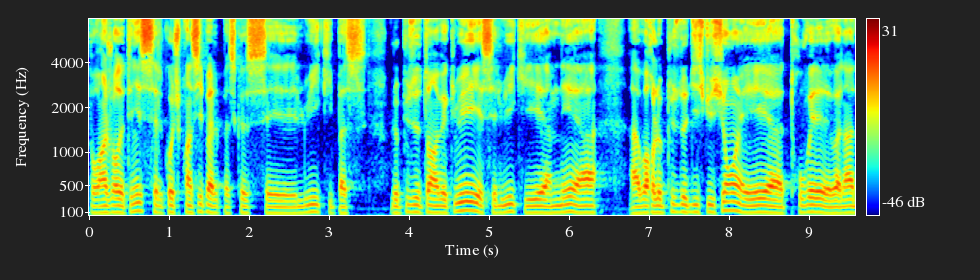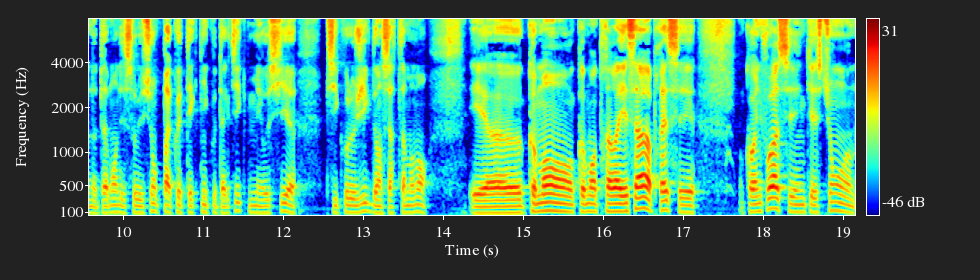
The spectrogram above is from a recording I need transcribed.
pour un joueur de tennis, c'est le coach principal parce que c'est lui qui passe le plus de temps avec lui et c'est lui qui est amené à, avoir le plus de discussions et à trouver voilà, notamment des solutions, pas que techniques ou tactiques, mais aussi euh, psychologiques dans certains moments. Et euh, comment, comment travailler ça? Après, c'est encore une fois, c'est une question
